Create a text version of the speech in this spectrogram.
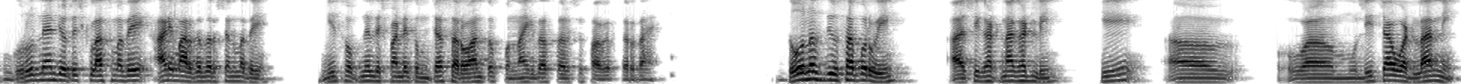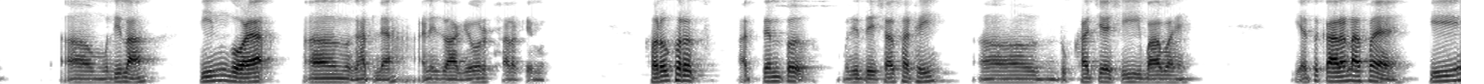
गुरुज्ञान ज्योतिष क्लासमध्ये आणि मार्गदर्शनमध्ये मी स्वप्नील देशपांडे तुमच्या सर्वांचं पुन्हा एकदा सहर्ष स्वागत करत आहे. दोनच दिवसापूर्वी अशी घटना घडली की मुलीच्या वडिलांनी मुलीला तीन गोळ्या घातल्या आणि जागेवर ठार केलं. खरोखरच अत्यंत म्हणजे देशासाठी दुःखाची अशी ही बाब आहे. याचं कारण असं आहे की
